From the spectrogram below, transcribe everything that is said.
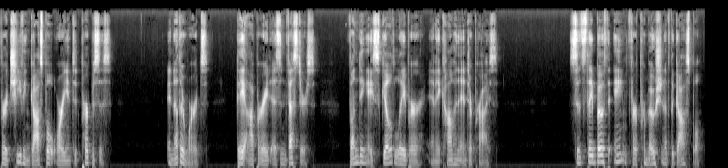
for achieving gospel oriented purposes. In other words, they operate as investors, funding a skilled laborer in a common enterprise. Since they both aim for promotion of the gospel,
